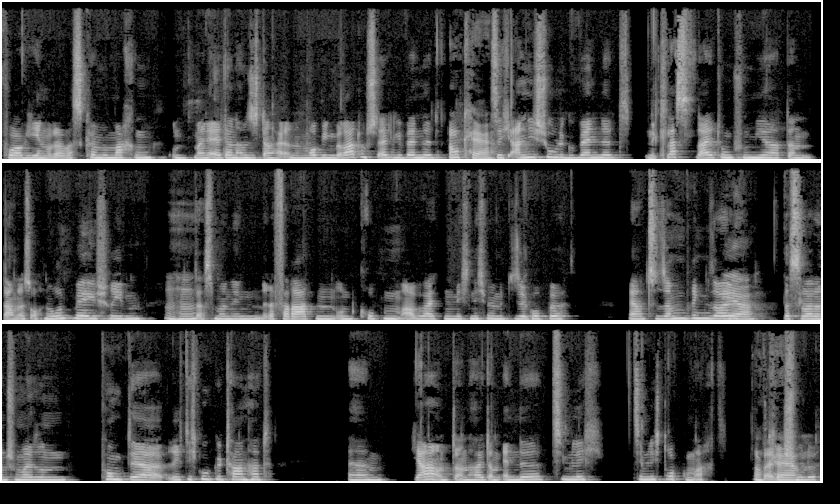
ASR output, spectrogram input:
vorgehen oder was können wir machen. Und meine Eltern haben sich dann halt an eine Mobbing-Beratungsstelle gewendet, Okay. sich an die Schule gewendet. Eine Klassleitung von mir hat dann damals auch eine Rundmail geschrieben, Mhm. dass man in Referaten und Gruppenarbeiten mich nicht mehr mit dieser Gruppe ja, zusammenbringen soll. Ja. Das war dann schon mal so ein Punkt, der richtig gut getan hat. Ähm, ja, und dann halt am Ende ziemlich, ziemlich Druck gemacht bei der Okay. Schule.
